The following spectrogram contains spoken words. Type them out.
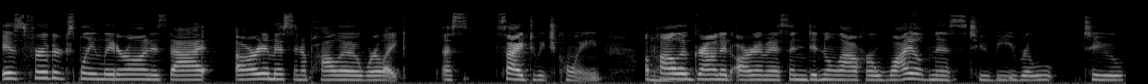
is further explained later on. Is that Artemis and Apollo were like a side to each coin. Mm-hmm. Apollo grounded Artemis and didn't allow her wildness to be re- to,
